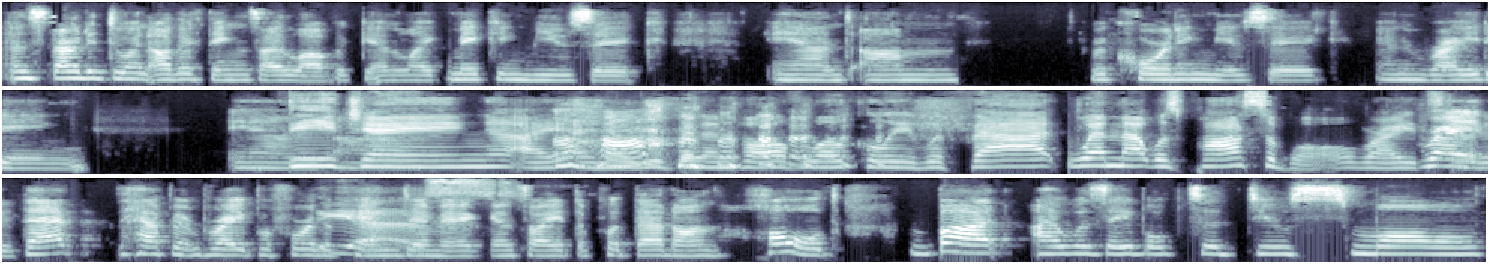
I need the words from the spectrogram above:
and started doing other things I love again, like making music and um, recording music and writing and DJing. Uh, I, uh-huh. I, know you've been involved locally with that when that was possible, right? Right. So that happened right before the yes. pandemic. And so I had to put that on hold. But I was able to do small,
